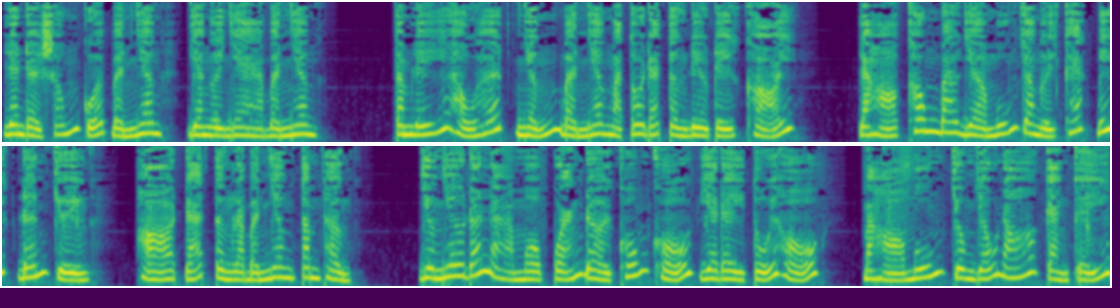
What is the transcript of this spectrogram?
lên đời sống của bệnh nhân và người nhà bệnh nhân. Tâm lý hầu hết những bệnh nhân mà tôi đã từng điều trị khỏi là họ không bao giờ muốn cho người khác biết đến chuyện họ đã từng là bệnh nhân tâm thần. Dường như đó là một quãng đời khốn khổ và đầy tuổi hổ mà họ muốn chôn giấu nó càng kỹ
